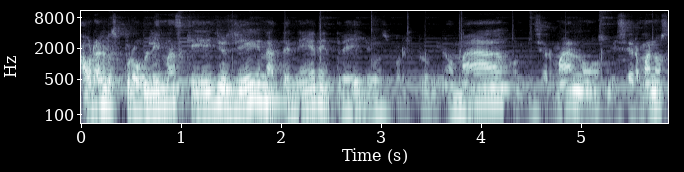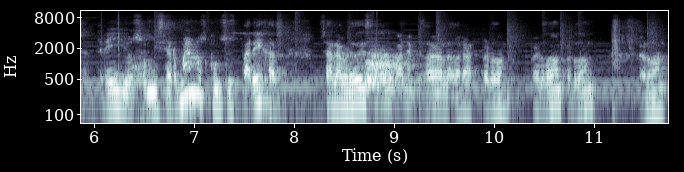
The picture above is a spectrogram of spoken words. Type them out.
Ahora los problemas que ellos lleguen a tener entre ellos, por ejemplo mi mamá con mis hermanos, mis hermanos entre ellos, o mis hermanos con sus parejas. O sea, la verdad es que van a empezar a ladrar. Perdón, perdón, perdón, perdón.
